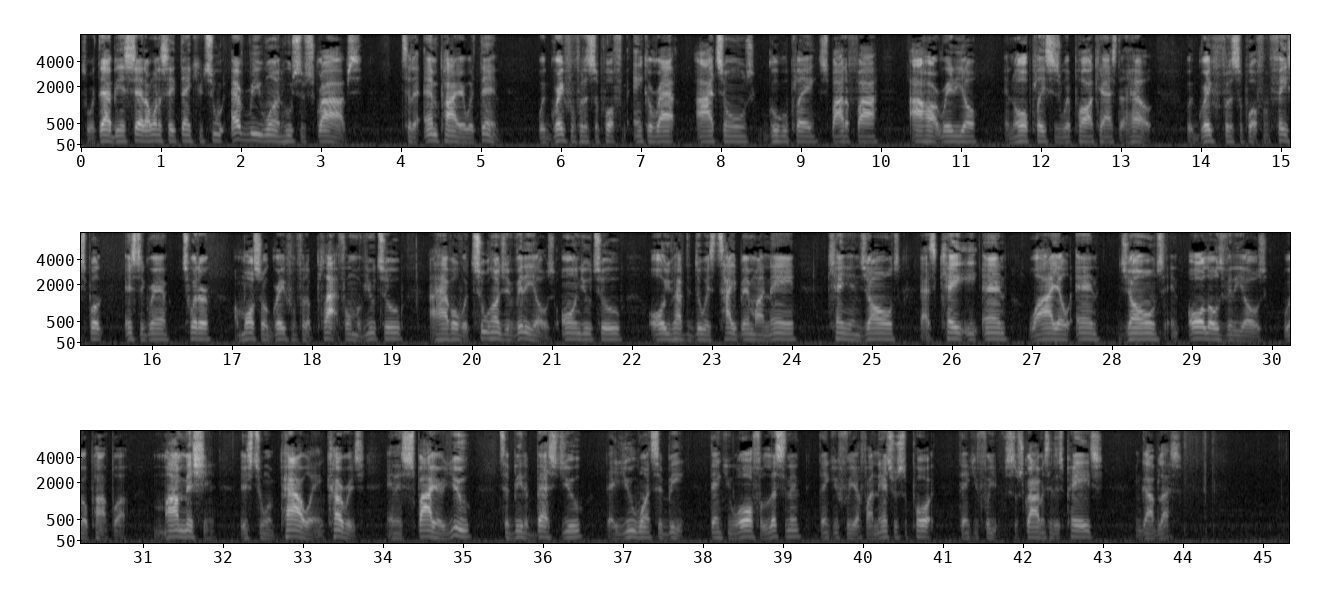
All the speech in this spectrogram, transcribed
So, with that being said, I want to say thank you to everyone who subscribes to the Empire Within. We're grateful for the support from Anchor Rap, iTunes, Google Play, Spotify, iHeartRadio, and all places where podcasts are held. We're grateful for the support from Facebook, Instagram, Twitter. I'm also grateful for the platform of YouTube. I have over 200 videos on YouTube. All you have to do is type in my name, Kenyon Jones. That's K E N Y O N Jones, and all those videos will pop up. My mission is to empower, encourage, and inspire you to be the best you that you want to be. Thank you all for listening. Thank you for your financial support. Thank you for subscribing to this page. And God bless.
